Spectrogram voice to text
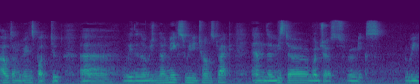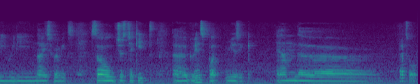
out on Green Spot too. Uh, with an original mix, really trance track, and the Mr. Rogers remix really really nice remix. So just check it uh, green spot music. And uh, that's all.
